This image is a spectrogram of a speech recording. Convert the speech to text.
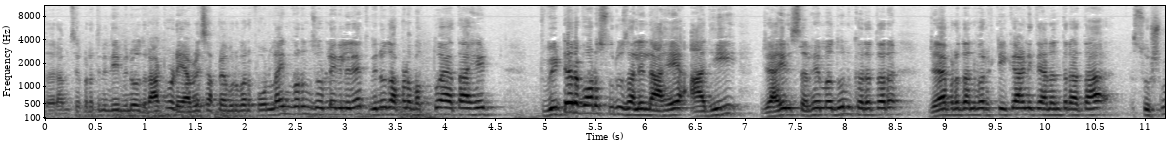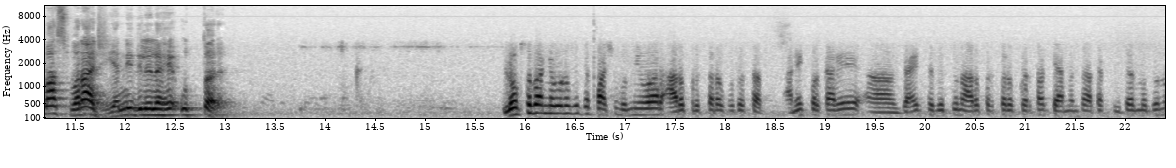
तर आमचे प्रतिनिधी विनोद राठोड यावेळेस आपल्याबरोबर फोन लाईन वरून जोडले गेलेले आहेत. विनोद आपण बघतोय आता हे ट्विटर वॉर सुरू झालेलं आहे. आधी जाहीर सभेमधून खरं तर जयाप्रदांवर टीका आणि त्यानंतर आता सुषमा स्वराज यांनी दिलेलं हे उत्तर. लोकसभा निवडणुकीच्या पार्श्वभूमीवर आरोप प्रत्यारोप होत असतात. अनेक प्रकारे जाहीर सभेतून आरोप प्रत्यारोप करतात. त्यानंतर आता ट्विटरमधून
